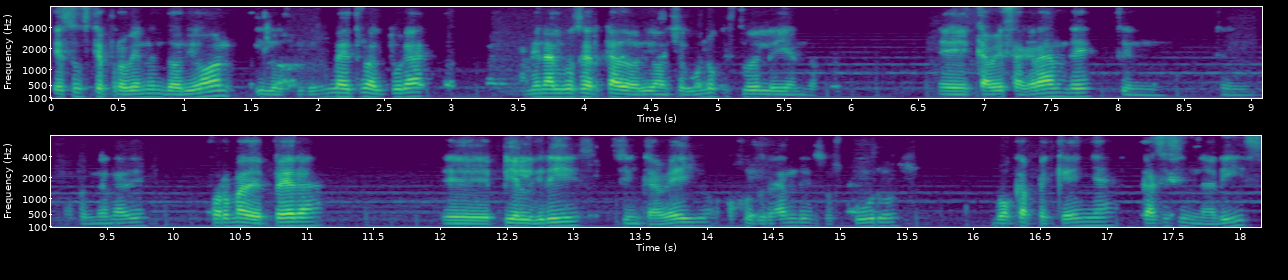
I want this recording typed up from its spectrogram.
esos que provienen de Orión y los de un metro de altura, también algo cerca de Orión, según lo que estuve leyendo. Eh, cabeza grande, sin, ofender a nadie, forma de pera, eh, piel gris, sin cabello, ojos grandes, oscuros, boca pequeña, casi sin nariz,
